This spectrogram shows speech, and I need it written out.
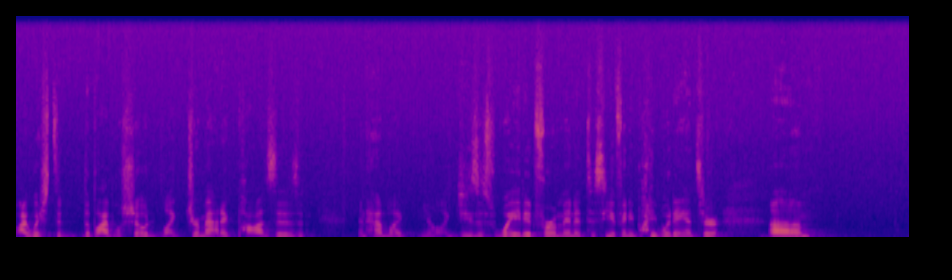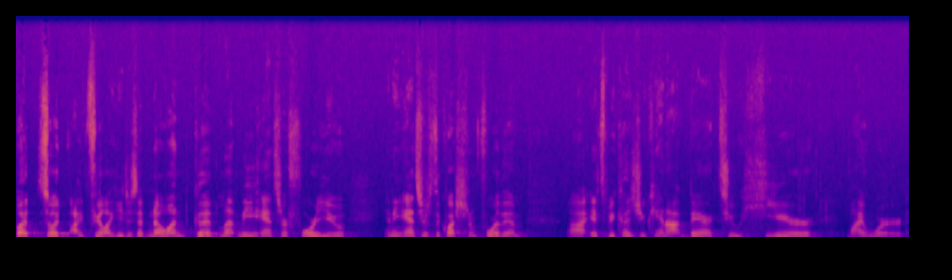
I wish the, the Bible showed like dramatic pauses and, and had like, you know, like Jesus waited for a minute to see if anybody would answer. Um, but so I feel like he just said, No one? Good. Let me answer for you. And he answers the question for them. Uh, it's because you cannot bear to hear my word.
